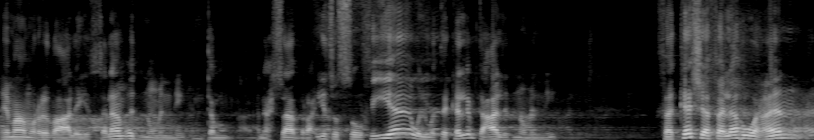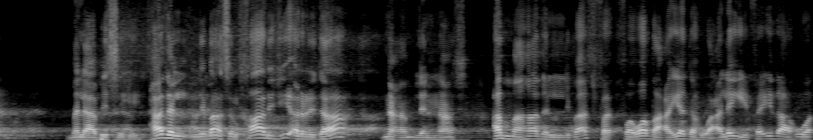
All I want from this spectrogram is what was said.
الإمام الرضا عليه السلام ادنوا مني أنت على حساب رئيس الصوفية والمتكلم تعال ادنوا مني. فكشف له عن ملابسه. هذا اللباس الخارجي الرداء نعم للناس. أما هذا اللباس فوضع يده عليه فإذا هو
